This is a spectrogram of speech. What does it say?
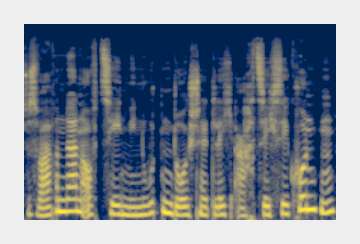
Das waren dann auf zehn Minuten durchschnittlich 80 Sekunden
